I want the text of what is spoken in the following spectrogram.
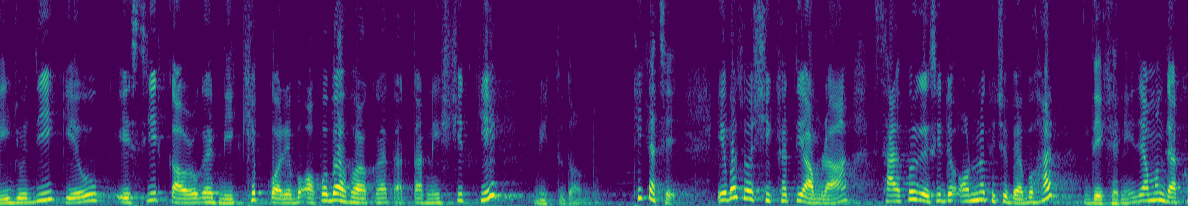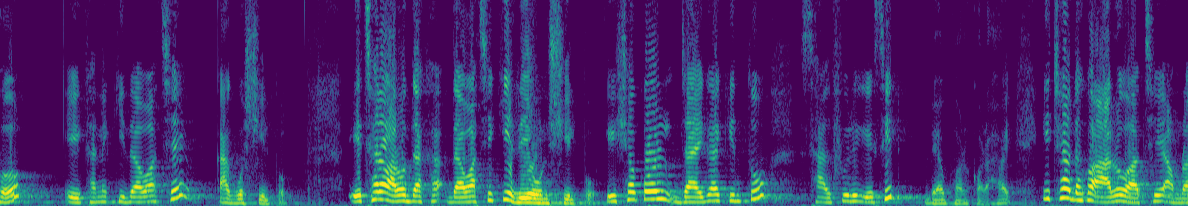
এই যদি কেউ অ্যাসিড কারোর গায়ে নিক্ষেপ করে বা অপব্যবহার করে, তার তার নিশ্চিত কি? মৃত্যুদণ্ড। ঠিক আছে? এবছর শিক্ষার্থী আমরা সালফোরিক অ্যাসিডের অন্য কিছু ব্যবহার দেখে নিই। যেমন দেখো, এখানে কি দেওয়া আছে? কাগজ শিল্প। এছাড়া আরও দেখা, দেওয়া আছে কি? রেয়ন শিল্প। এই সকল জায়গায় কিন্তু সালফিউরিক অ্যাসিড ব্যবহার করা হয়। এছাড়া দেখো আরও আছে, আমরা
